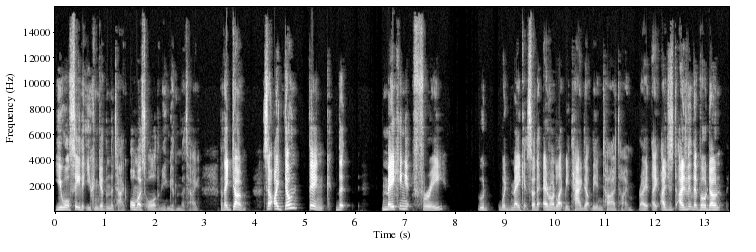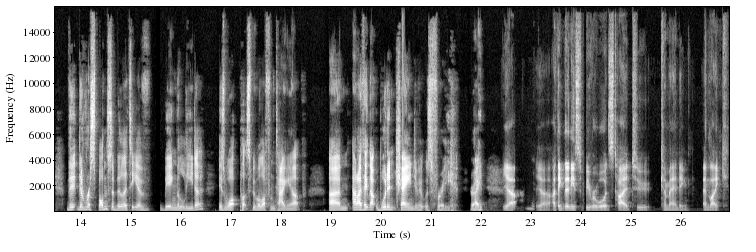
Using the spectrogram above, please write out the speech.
you will see that you can give them the tag. Almost all of them, you can give them the tag, but they don't. So I don't think that making it free would would make it so that everyone would like be tagged up the entire time, right? Like I just I think that people don't the the responsibility of being the leader is what puts people off from tagging up. Um, and I think that wouldn't change if it was free, right? Yeah, yeah. I think there needs to be rewards tied to commanding and like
